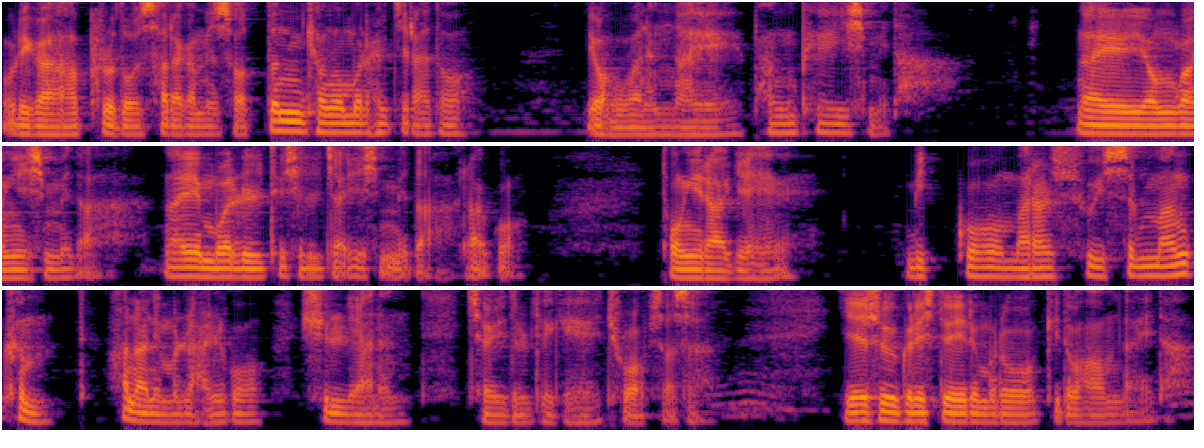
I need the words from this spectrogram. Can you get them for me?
우리가 앞으로도 살아가면서 어떤 경험을 할지라도 여호와는 나의 방패이십니다. 나의 영광이십니다. 나의 머리를 드실 자이십니다. 라고 동일하게 믿고 말할 수 있을 만큼 하나님을 알고 신뢰하는 저희들 되게 주옵소서. 예수 그리스도의 이름으로 기도하옵나이다.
